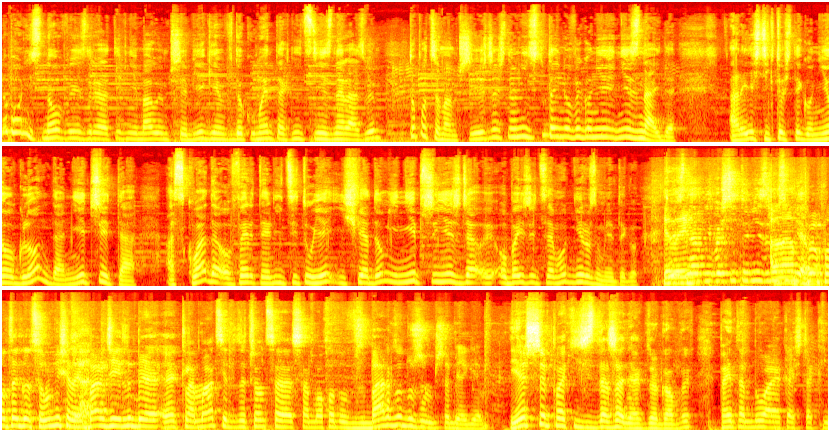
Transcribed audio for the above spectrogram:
no bo on jest nowy, z relatywnie małym przebiegiem, w dokumentach nic nie znalazłem, to po co mam przyjeżdżać? No nic tutaj nowego nie, nie znajdę. Ale jeśli ktoś tego nie ogląda, nie czyta, a składa ofertę, licytuje i świadomie nie przyjeżdża e, obejrzeć samochód, nie rozumiem tego. To Ja jest dla mnie właśnie to A niezrozumiałe. propos tego, co mówisz, ja najbardziej lubię reklamacje dotyczące samochodów z bardzo dużym przebiegiem. Jeszcze po jakichś zdarzeniach drogowych, pamiętam była jakaś taki,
